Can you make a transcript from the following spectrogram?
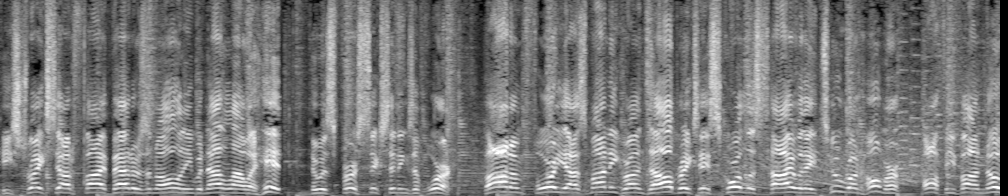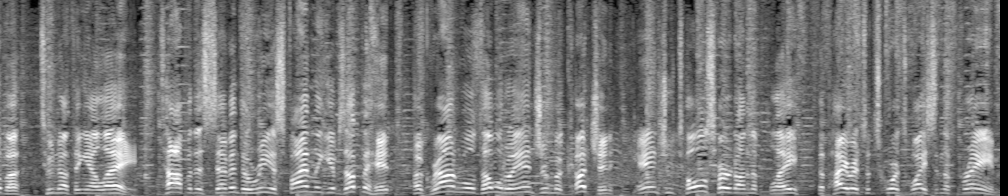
He strikes out five batters in all, and he would not allow a hit through his first six innings of work. Bottom four, Yasmani Grandal breaks a scoreless tie with a two-run homer off Ivan Nova, 2-0 LA. Top of the seventh, Urias finally gives up a hit, a ground rule double to Andrew McCutchen. Andrew Toles hurt on the play. The Pirates would score twice in the frame.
